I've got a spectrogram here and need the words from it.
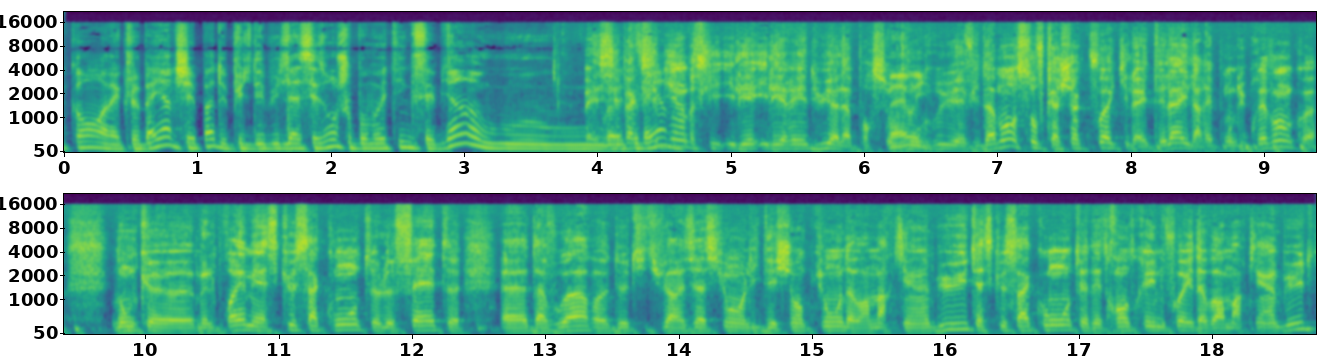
convaincant avec le Bayern. Je sais pas, depuis le début de la saison, Choupo-Moting c'est bien ou c'est pas que c'est bien parce qu'il est, il est réduit à la portion Bah oui. congrue évidemment, sauf qu'à chaque fois qu'il a été là, il a répondu présent quoi. Donc, euh, mais le problème est est-ce que ça compte le fait euh, d'avoir deux titularisations en Ligue des Champions, d'avoir marqué un but? Est-ce que ça compte d'être rentré une fois et d'avoir marqué un but?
